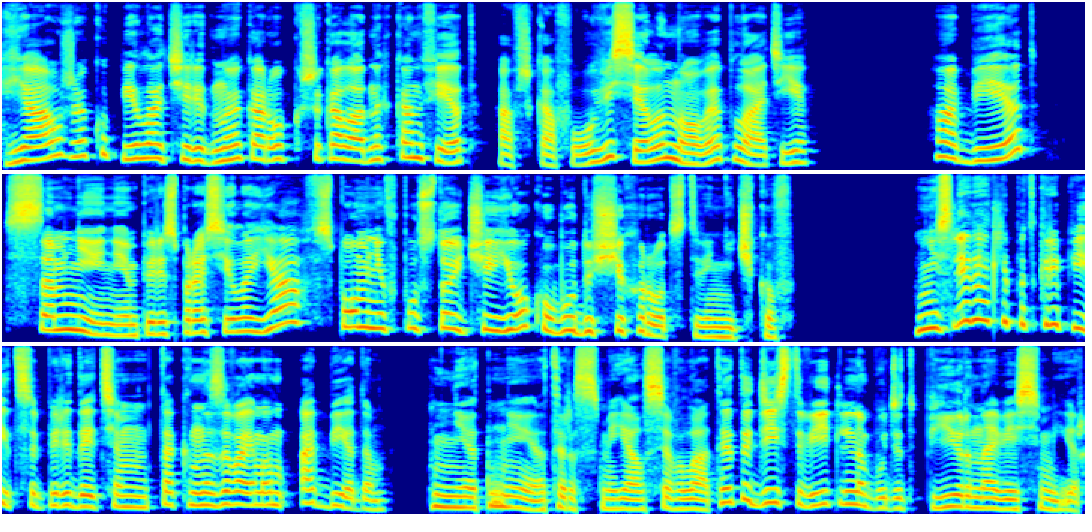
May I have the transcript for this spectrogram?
Я уже купила очередную коробку шоколадных конфет, а в шкафу висело новое платье. «Обед?» — с сомнением переспросила я, вспомнив пустой чаек у будущих родственничков. Не следует ли подкрепиться перед этим так называемым обедом? «Нет-нет», — рассмеялся Влад, — «это действительно будет пир на весь мир.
